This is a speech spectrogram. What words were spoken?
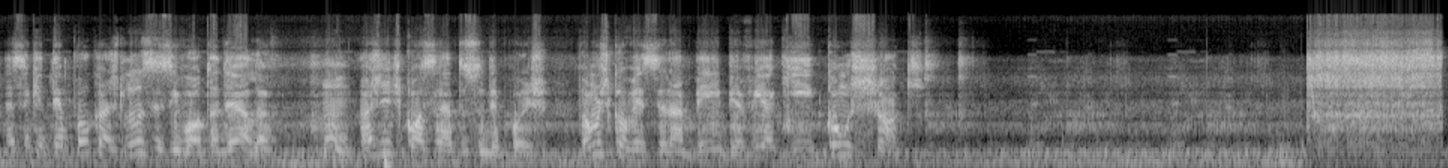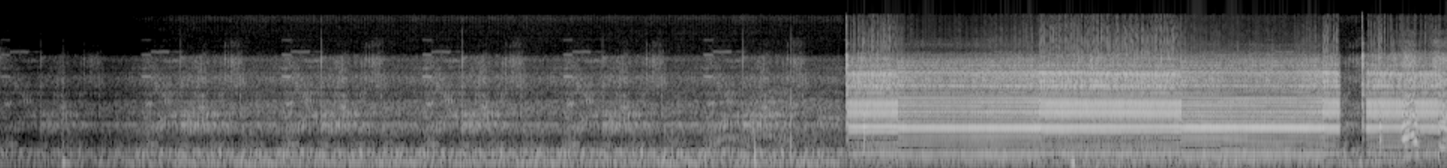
Parece que tem poucas luzes em volta dela. Hum, a gente conserta isso depois. Vamos convencer a Baby a vir aqui com choque. Ok,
